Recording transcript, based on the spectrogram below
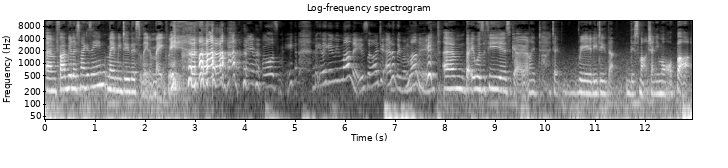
um, Fabulous magazine made me do this. Well, they didn't make me. they didn't force me. But they gave me money, so I do anything for money. Um, but it was a few years ago, and I, I don't really do that this much anymore. But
